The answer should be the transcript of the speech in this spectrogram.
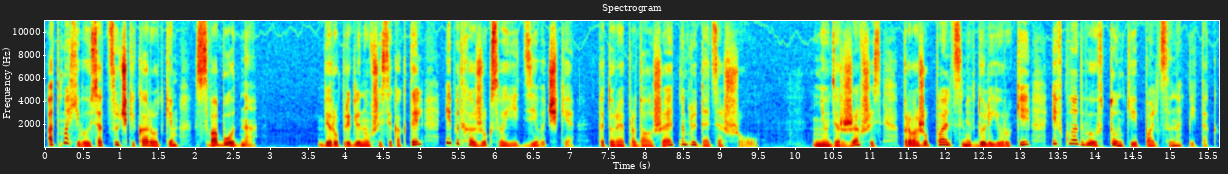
Отмахиваюсь от сучки коротким. Свободно. Беру приглянувшийся коктейль и подхожу к своей девочке, которая продолжает наблюдать за шоу. Не удержавшись, провожу пальцами вдоль ее руки и вкладываю в тонкие пальцы напиток.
